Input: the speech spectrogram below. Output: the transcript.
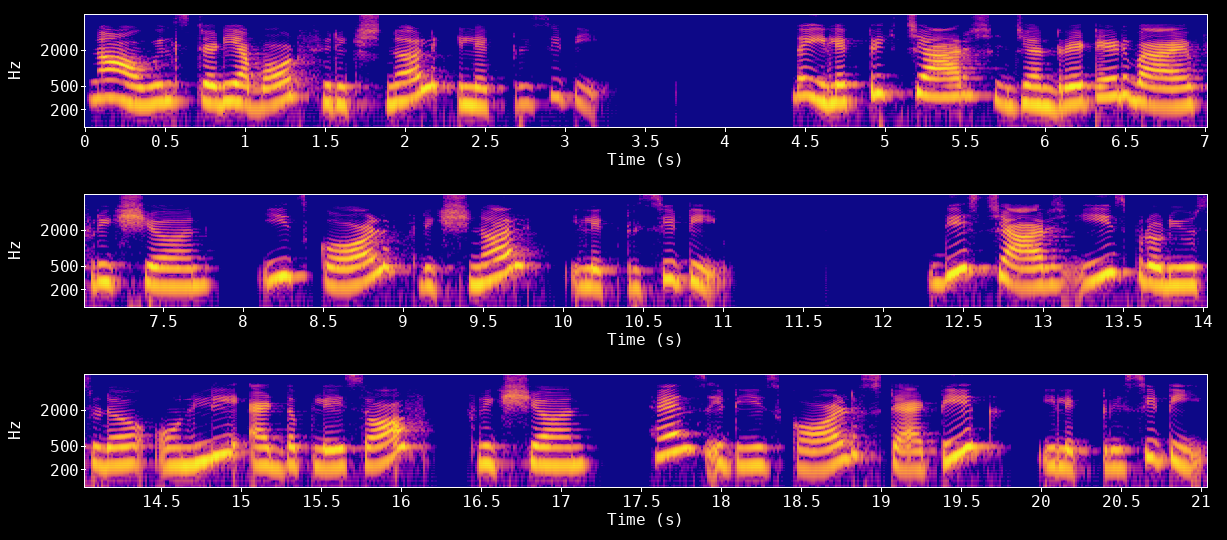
Now we'll study about frictional electricity. The electric charge generated by friction is called frictional electricity. This charge is produced only at the place of friction. Hence, it is called static electricity.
